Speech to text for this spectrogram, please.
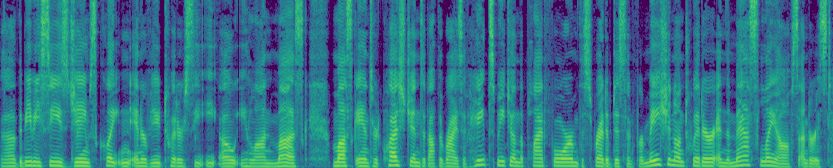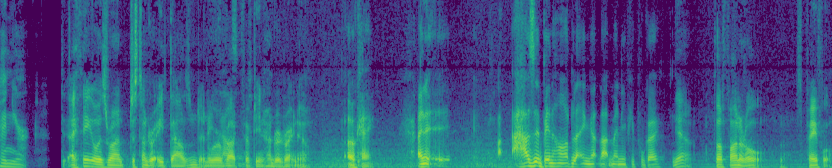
Uh, the BBC's James Clayton interviewed Twitter CEO Elon Musk. Musk answered questions about the rise of hate speech on the platform, the spread of disinformation on Twitter, and the mass layoffs under his tenure. I think it was around just under 8,000, and 8, we're about 1,500 right now. Okay. And it, has it been hard letting that many people go? Yeah, not fun at all. It's painful.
